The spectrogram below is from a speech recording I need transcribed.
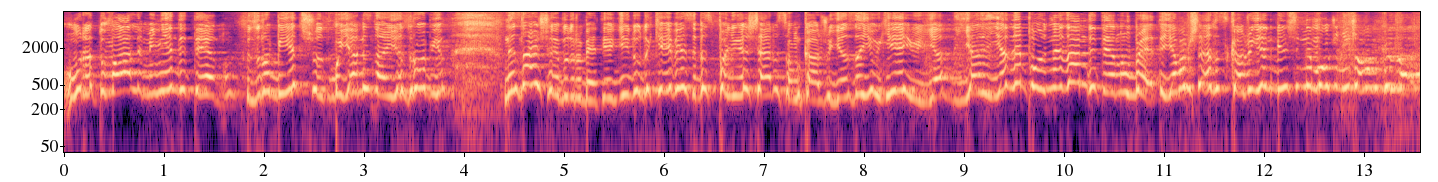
урятували мені дитину. Зробіть щось, бо я не знаю, я зроблю. Не знаю, що я буду робити. Як дійду до Києва, я себе спалю, я ще раз вам кажу, я за Євгею, я, я, я не, не дам дитину вбити. Я вам ще раз кажу, я більше не можу нічого вам казати.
